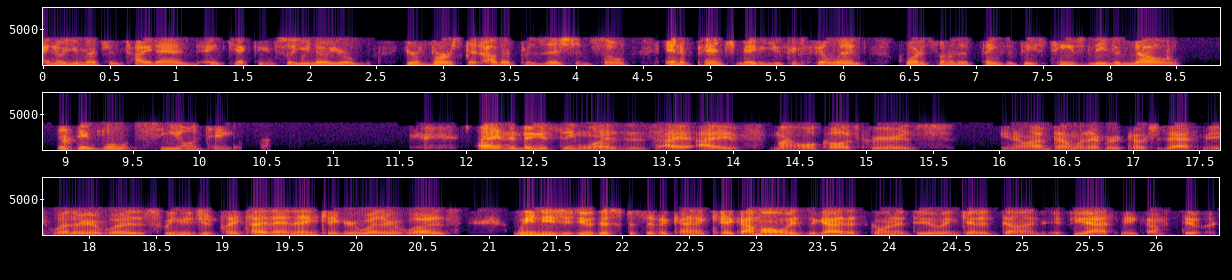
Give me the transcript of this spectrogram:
I know you mentioned tight end and kicking, so you know you're you're versed at other positions. So in a pinch, maybe you could fill in. What are some of the things that these teams need to know that they won't see on tape? I think the biggest thing was is I, I've my whole college career is you know, I've done whatever coaches asked me, whether it was we need you to play tight end and kicker, whether it was we need you to do this specific kind of kick. I'm always the guy that's going to do and get it done if you ask me to come and do it.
